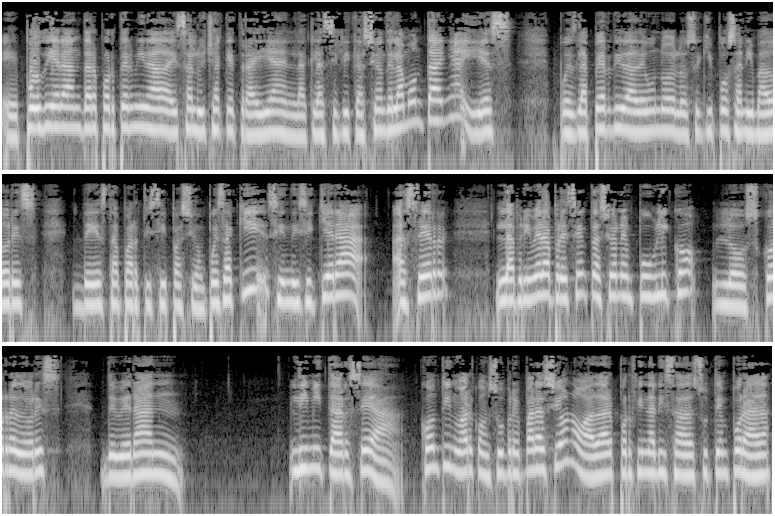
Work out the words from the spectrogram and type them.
eh, pudieran dar por terminada esa lucha que traía en la clasificación de la montaña y es pues la pérdida de uno de los equipos animadores de esta participación. Pues aquí, sin ni siquiera hacer la primera presentación en público, los corredores deberán limitarse a continuar con su preparación o a dar por finalizada su temporada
